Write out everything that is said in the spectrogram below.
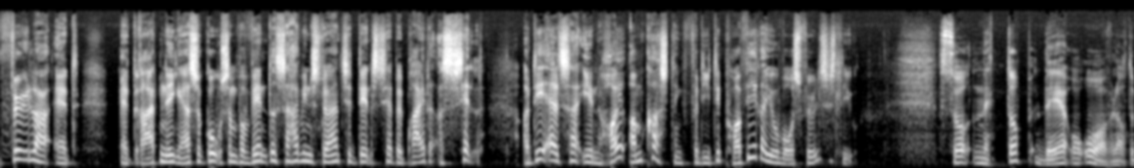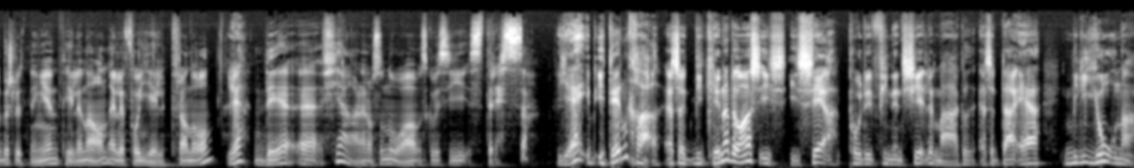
føler, at, at retten ikke er så god som forventet, så har vi en større tendens til at bebrejde os selv. Og det er altså en høj omkostning, fordi det påvirker jo vores følelsesliv. Så nettopp det å overlate beslutningen til en annen, eller få hjelp fra noen, Ja. det eh, fjerner også noe av skal vi si, stresset. Ja, i, i den grad. Altså, vi kender det også is, især på det finansielle marked. Altså, der er millioner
